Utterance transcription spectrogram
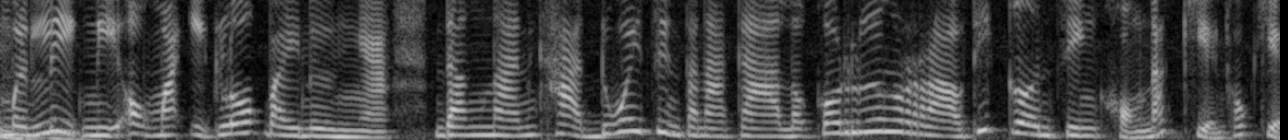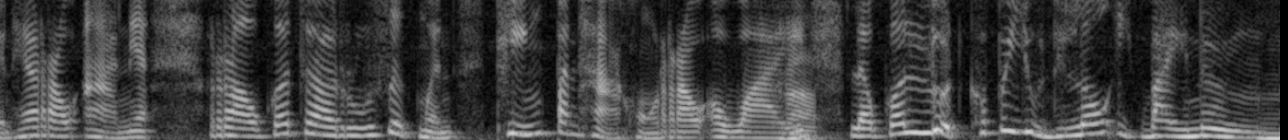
เหมือนหลีกหนีออกมาอีกโลกใบหนึ่งไงดังนั้นค่ะด้วยจินตนาการแล้วก็เรื่องราวที่เกินจริงของนักเขียนเขาเขียนให้เราอ่านเนี่ยเราก็จะรู้สึกเหมือนทิ้งปัญหาของเราเอาไว้ครับแล้วก็หลุดเข้าไปอยู่ในโลกอีกใบหนึ่งอื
